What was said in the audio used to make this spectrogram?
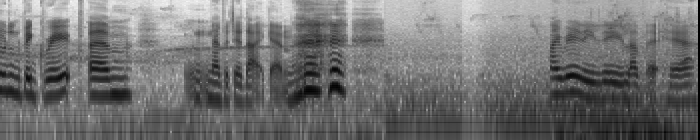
all in a big group. Um, never did that again. I really do love it here.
